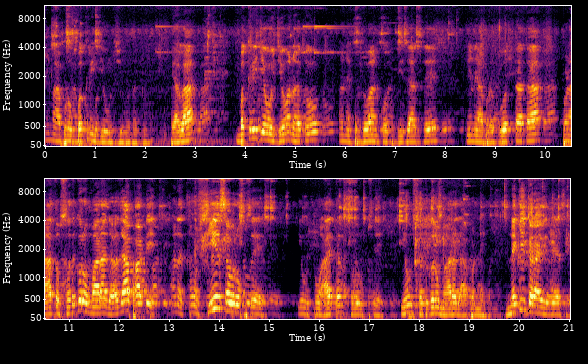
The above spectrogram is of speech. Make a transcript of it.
એમાં આપણું બકરી જેવું જીવન હતું. પહેલા બકરી જેવું જીવન હતું અને ભગવાન કોક બીજા છે, એને આપણે ગોતતા હતા. પણ આ તો સદગુરુ મહારાજ અજા ફાટી અને તું સિંહ સ્વરૂપ છે. એવું તું આયતન સ્વરૂપ છે. એવું સદગુરુ મહારાજ આપણને નક્કી કરાવી દે છે.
